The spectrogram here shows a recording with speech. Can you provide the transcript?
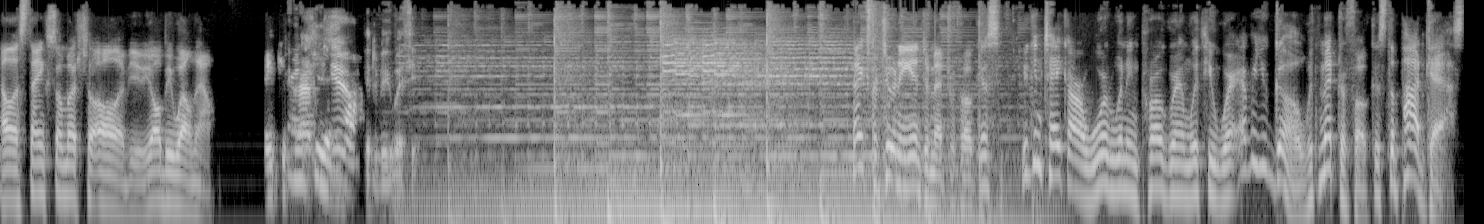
Ellis, thanks so much to all of you. You all be well now. Thank you. for Thank having you. me. You. Good to be with you. Thanks for tuning in to MetroFocus. You can take our award winning program with you wherever you go with MetroFocus, the podcast.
